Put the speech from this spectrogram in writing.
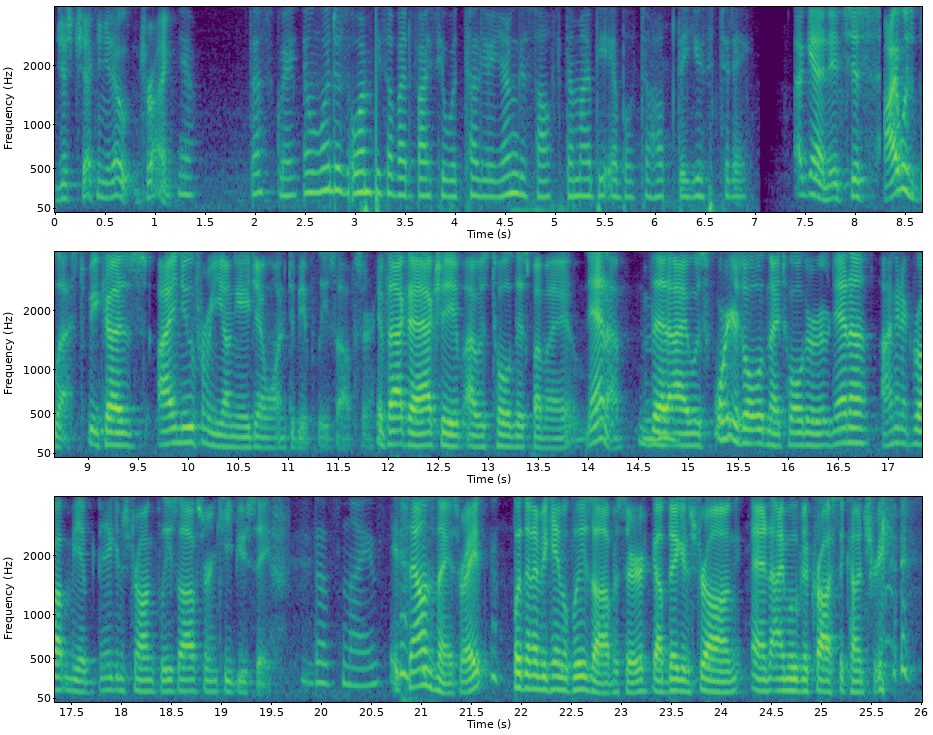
just checking it out and trying. Yeah. That's great. And what is one piece of advice you would tell your younger self that might be able to help the youth today? again, it's just I was blessed because I knew from a young age I wanted to be a police officer. In fact, I actually I was told this by my nana that mm-hmm. I was four years old and I told her, Nana, I'm gonna grow up and be a big and strong police officer and keep you safe. That's nice. It sounds nice, right? But then I became a police officer, got big and strong, and I moved across the country.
